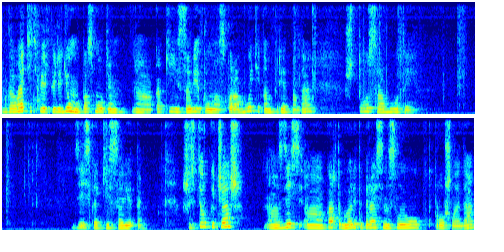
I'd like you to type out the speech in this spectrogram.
давайте теперь перейдем и посмотрим, а, какие советы у нас по работе конкретно, да, что с работой. Здесь какие советы. Шестерка чаш. А, здесь карта говорит, опирайся на свой опыт прошлое, да.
